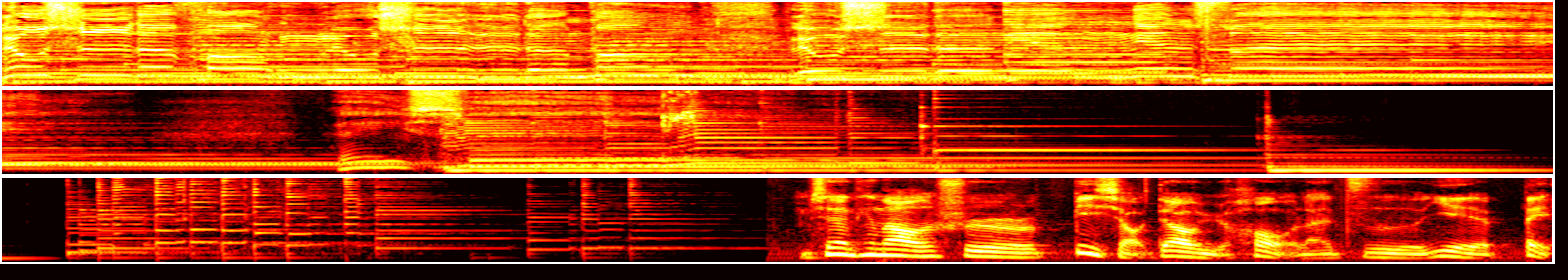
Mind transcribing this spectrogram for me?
流逝的风，现在听到的是《B 小调雨后》，来自叶蓓，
